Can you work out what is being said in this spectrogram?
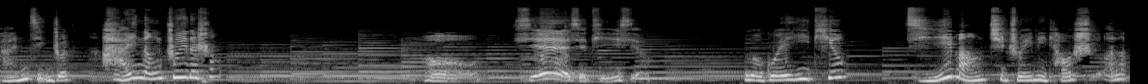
赶紧追，还能追得上。”哦，谢谢提醒。鳄龟一听，急忙去追那条蛇了。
